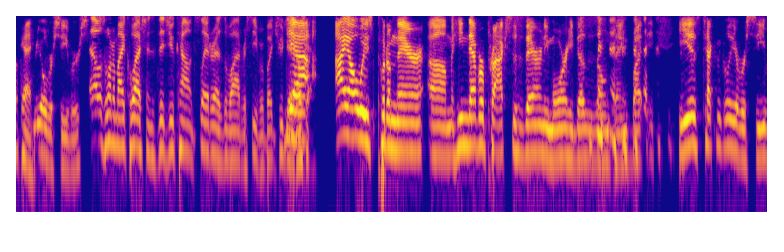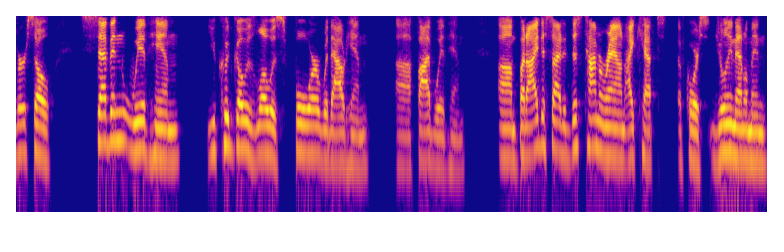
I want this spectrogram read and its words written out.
okay. real receivers. That was one of my questions. Did you count Slater as the wide receiver? But you did. Yeah, okay. I always put him there. Um, he never practices there anymore. He does his own thing, but he is technically a receiver. So seven with him. You could go as low as four without him uh, five with him. Um, but I decided this time around, I kept, of course, Julian Edelman,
